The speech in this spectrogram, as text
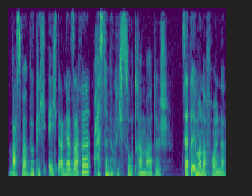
was war wirklich echt an der Sache? War es denn wirklich so dramatisch? Seid ihr immer noch Freunde?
